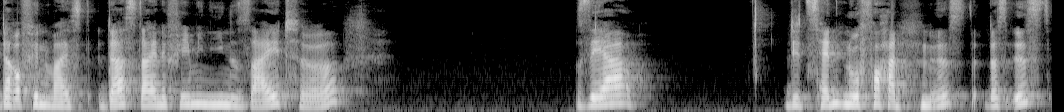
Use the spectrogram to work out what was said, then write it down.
darauf hinweist, dass deine feminine Seite sehr dezent nur vorhanden ist. Das ist,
